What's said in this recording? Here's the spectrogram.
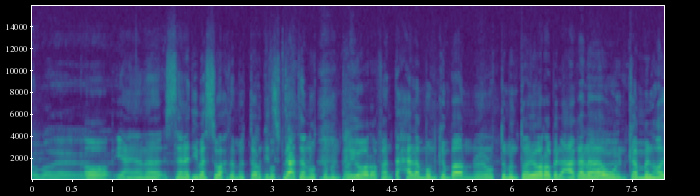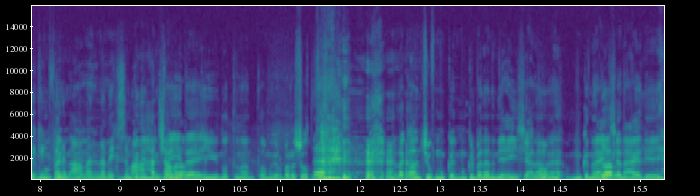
آه يعني أنا السنة دي بس واحدة من ال targets؟ بتاعتي انط من طيارة. فأنت حالا ممكن بقى ننط من طيارة بالعجلة ونكمل hiking فنبقى عملنا mix مع حدش زي عمله ده ينط نط من غير باراشوت. يقول لك هنشوف ممكن ممكن بنانا يعيش. يعني أنا ممكن. أعيش جرب. أنا عادي. إيه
